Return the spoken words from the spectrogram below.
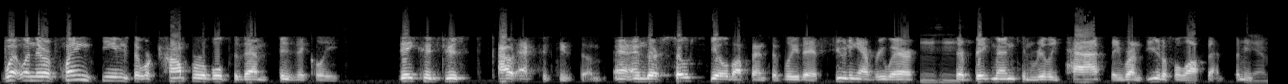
when, when they were playing teams that were comparable to them physically, they could just out execute them, and, and they're so skilled offensively. They have shooting everywhere. Their big men can really pass. They run beautiful offense. I mean, Yeah.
